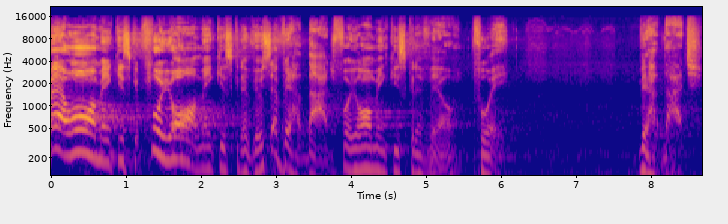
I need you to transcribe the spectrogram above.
é homem que escreveu. Foi homem que escreveu, isso é verdade. Foi homem que escreveu, foi verdade.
